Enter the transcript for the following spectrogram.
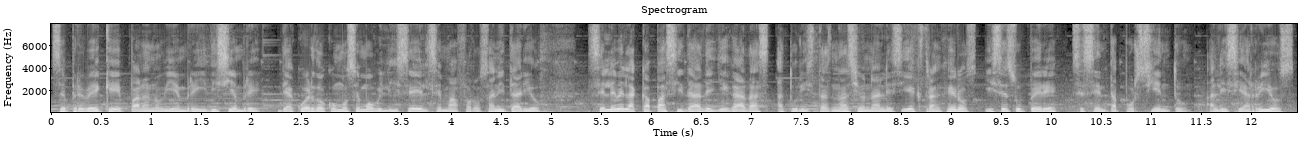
Se prevé que para noviembre y diciembre, de acuerdo a cómo se movilice el semáforo sanitario, se eleve la capacidad de llegadas a turistas nacionales y extranjeros y se supere 60%. Alicia Ríos,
